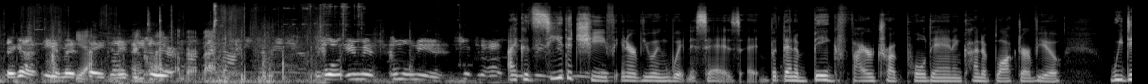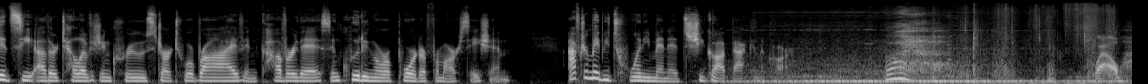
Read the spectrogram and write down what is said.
They got EMS Yeah. page and it's Okay, clear. I'll I could see the chief interviewing witnesses, but then a big fire truck pulled in and kind of blocked our view. We did see other television crews start to arrive and cover this, including a reporter from our station. After maybe 20 minutes, she got back in the car. Wow.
